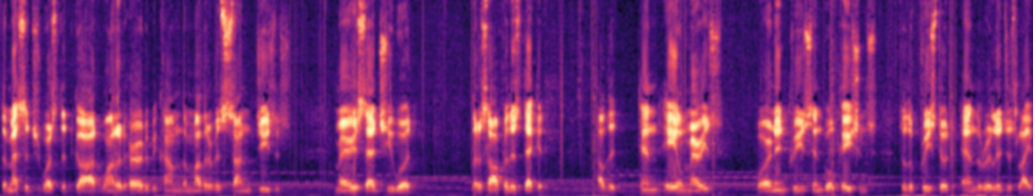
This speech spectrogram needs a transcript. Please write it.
The message was that God wanted her to become the mother of his son Jesus. Mary said she would. Let us offer this decade of the ten Hail Marys for an increase in vocations to the priesthood and the religious life.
